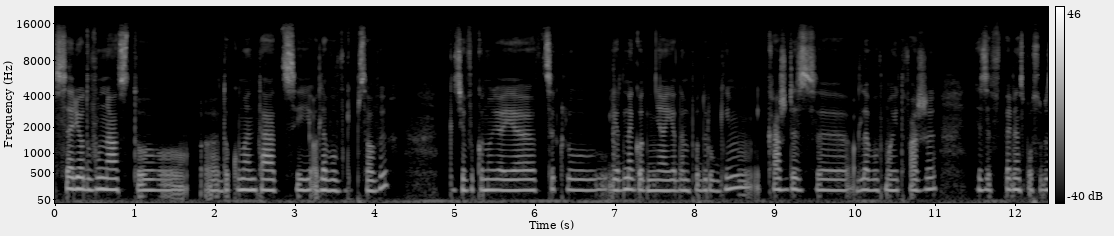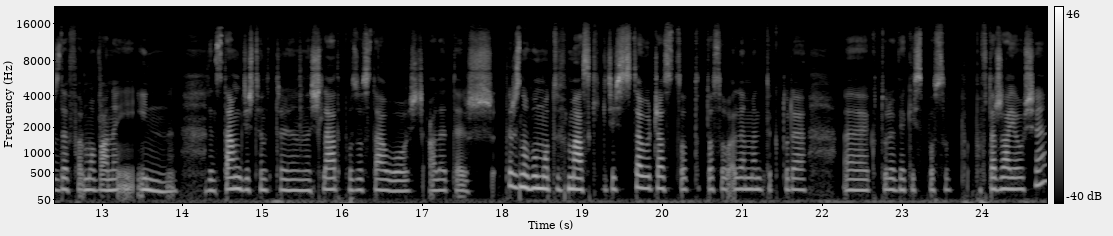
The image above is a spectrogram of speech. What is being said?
e, serią 12 e, dokumentacji odlewów gipsowych, gdzie wykonuję je w cyklu jednego dnia, jeden po drugim i każdy z odlewów mojej twarzy jest w pewien sposób zdeformowany i inny. Więc tam gdzieś ten, ten ślad, pozostałość, ale też, też znowu motyw maski, gdzieś cały czas to, to, to są elementy, które, e, które w jakiś sposób powtarzają się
